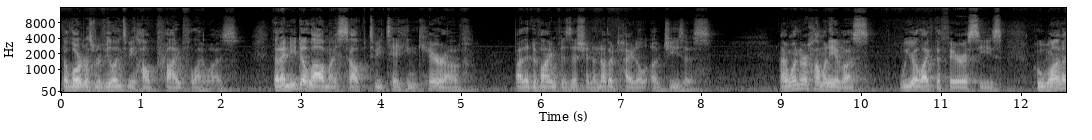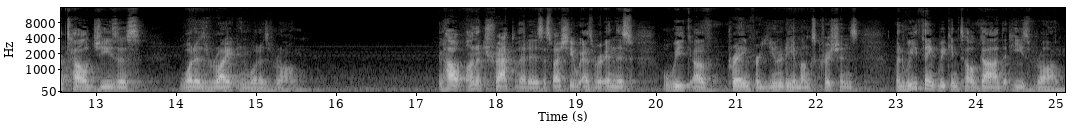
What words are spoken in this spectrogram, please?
the Lord was revealing to me how prideful I was. That I need to allow myself to be taken care of by the divine physician, another title of Jesus. I wonder how many of us, we are like the Pharisees who want to tell Jesus what is right and what is wrong. And how unattractive that is, especially as we're in this week of praying for unity amongst Christians, when we think we can tell God that He's wrong.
